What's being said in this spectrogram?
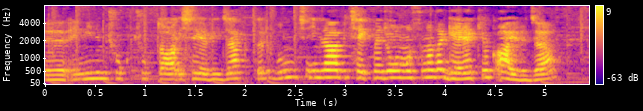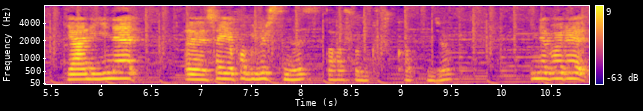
E, eminim çok çok daha işe yarayacaktır. Bunun için illa bir çekmece olmasına da gerek yok ayrıca. Yani yine e, şey yapabilirsiniz. Daha şöyle küçük katlayacağım. Yine böyle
